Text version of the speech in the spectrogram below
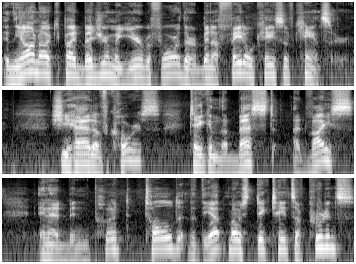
In the unoccupied bedroom a year before, there had been a fatal case of cancer. She had, of course, taken the best advice and had been put told that the utmost dictates of prudence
